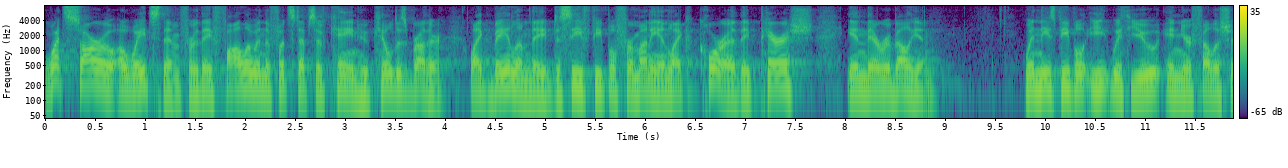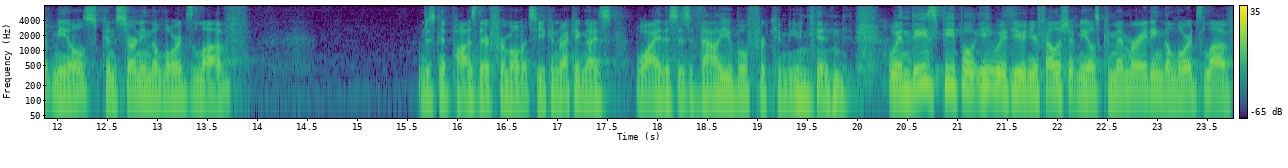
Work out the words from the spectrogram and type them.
What sorrow awaits them, for they follow in the footsteps of Cain, who killed his brother. Like Balaam, they deceive people for money, and like Korah, they perish in their rebellion. When these people eat with you in your fellowship meals concerning the Lord's love, I'm just going to pause there for a moment so you can recognize why this is valuable for communion. when these people eat with you in your fellowship meals commemorating the Lord's love,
